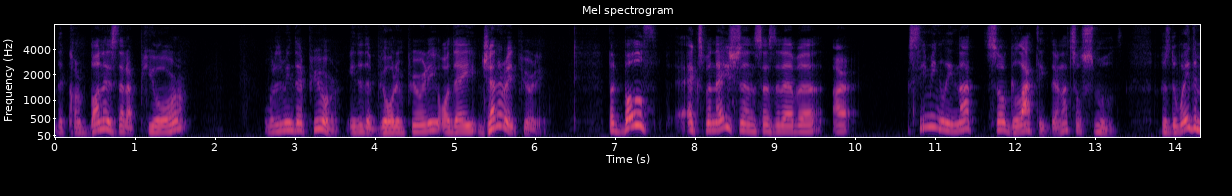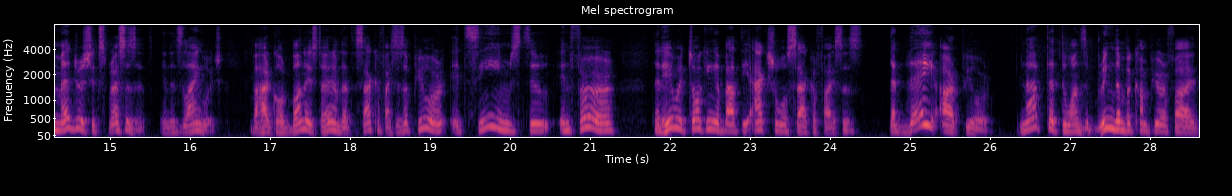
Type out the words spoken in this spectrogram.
The karbonis that are pure what does it mean they're pure? Either they're pure in purity or they generate purity. But both explanations, says the Rebbe, are seemingly not so glatic, they're not so smooth. Because the way the Medrash expresses it in its language, Bahar Korban is telling him that the sacrifices are pure, it seems to infer that here we're talking about the actual sacrifices, that they are pure, not that the ones that bring them become purified,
